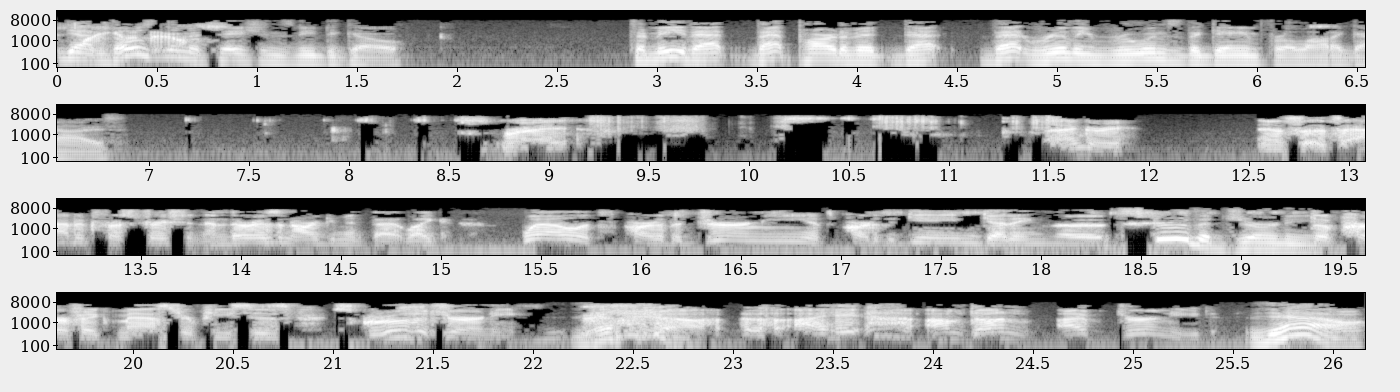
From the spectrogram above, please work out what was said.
Yeah, What are you gonna those limitations need to go. To me, that that part of it that that really ruins the game for a lot of guys. Right. I agree. And it's, it's added frustration. And there is an argument that, like, well, it's part of the journey, it's part of the game, getting the, Screw the journey. the perfect masterpieces. Screw the journey. Yeah. yeah. I hate, I'm done. I've journeyed. You yeah. know?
